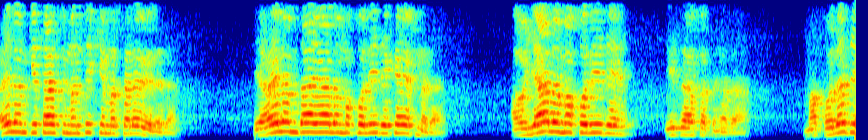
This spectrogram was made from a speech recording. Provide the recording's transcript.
علم کې تاسو منطقي مسله ویل ده چې علم دا یا له مقولې د کیف نه ده او یا له مقولې د اضافت نه ده مقوله د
